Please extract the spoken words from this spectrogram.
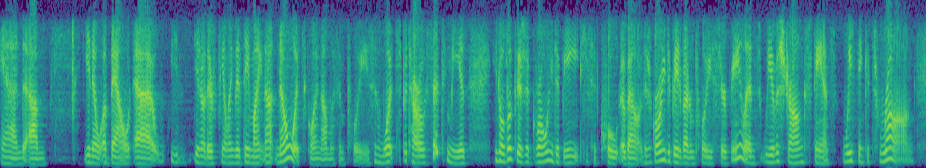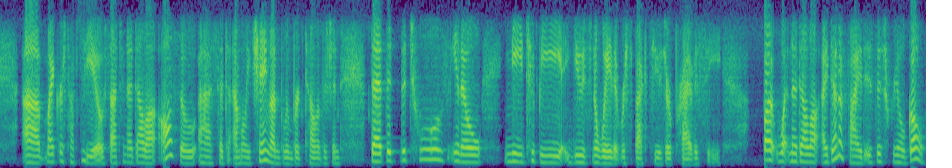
and, um, you know, about, uh, you, know, they're feeling that they might not know what's going on with employees. And what Spataro said to me is, you know, look, there's a growing debate, he said, quote, about, there's a growing debate about employee surveillance. We have a strong stance. We think it's wrong. Uh, Microsoft CEO Satya Nadella also uh, said to Emily Chang on Bloomberg Television that the, the tools, you know, need to be used in a way that respects user privacy. But what Nadella identified is this real gulf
